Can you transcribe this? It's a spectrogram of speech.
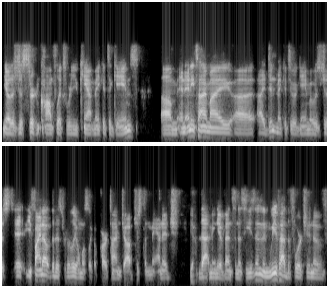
you know, there's just certain conflicts where you can't make it to games. Um, and anytime I uh, I didn't make it to a game, it was just it, you find out that it's really almost like a part time job just to manage yeah. that many events in a season. And we've had the fortune of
